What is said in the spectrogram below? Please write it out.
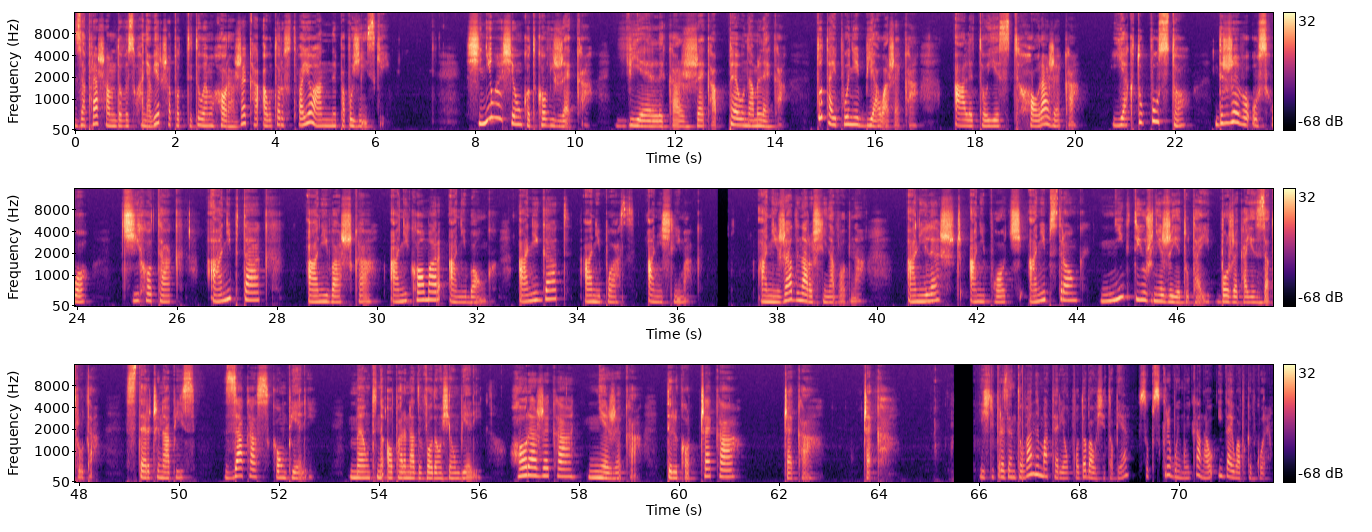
Zapraszam do wysłuchania wiersza pod tytułem Chora rzeka autorstwa Joanny Papuzińskiej. Śniła się kotkowi rzeka, wielka rzeka pełna mleka. Tutaj płynie biała rzeka, ale to jest chora rzeka. Jak tu pusto, drzewo uschło, cicho tak, ani ptak, ani ważka, ani komar, ani bąk, ani gad, ani płas, ani ślimak, ani żadna roślina wodna, ani leszcz, ani płoć, ani pstrąg. Nikt już nie żyje tutaj, bo rzeka jest zatruta. Sterczy napis zakaz kąpieli. Mętny opar nad wodą się bieli. Chora rzeka nie rzeka, tylko czeka, czeka, czeka. Jeśli prezentowany materiał podobał się Tobie, subskrybuj mój kanał i daj łapkę w górę.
